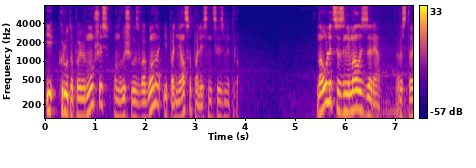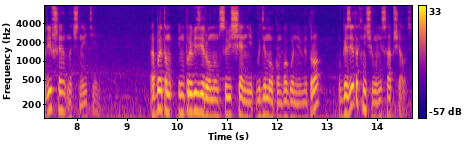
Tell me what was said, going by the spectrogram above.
И, круто повернувшись, он вышел из вагона и поднялся по лестнице из метро. На улице занималась заря, растворившая ночные тени. Об этом импровизированном совещании в одиноком вагоне в метро в газетах ничего не сообщалось.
